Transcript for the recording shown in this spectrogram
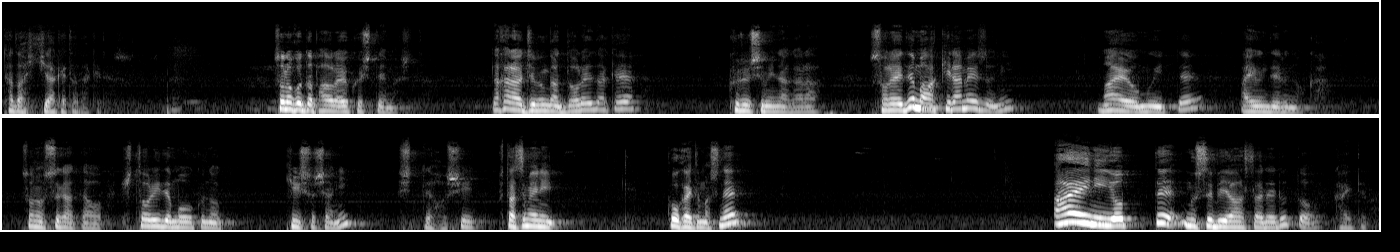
ただ引き上げただけです。そのことをパウロはよく知っていました。だから自分がどれだけ苦しみながらそれでも諦めずに前を向いて歩んでいるのか。その姿を一人でも多くのキリスト者に知ってほしい。二つ目にこう書いてますね。愛によって結び合わされると書いてます。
